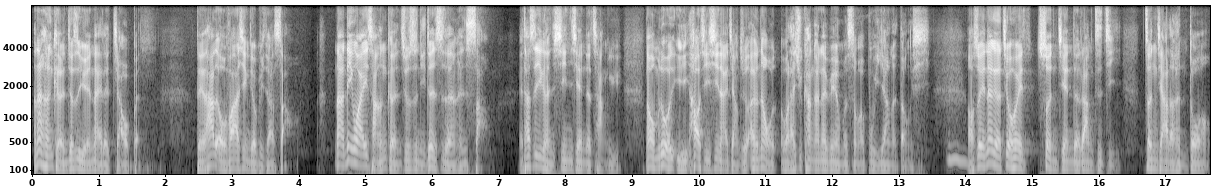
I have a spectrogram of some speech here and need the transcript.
那很可能就是原来的脚本，对，它的偶发性就比较少。那另外一场很可能就是你认识的人很少，诶，它是一个很新鲜的场域。那我们如果以好奇心来讲，就哎，那我我来去看看那边有没有什么不一样的东西。哦，所以那个就会瞬间的让自己增加了很多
